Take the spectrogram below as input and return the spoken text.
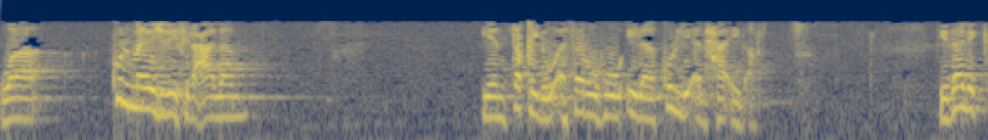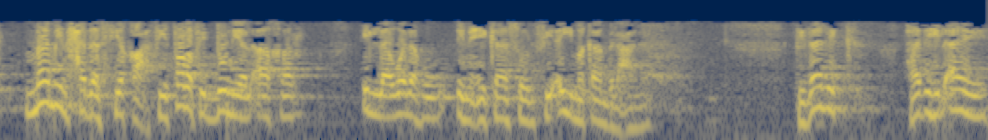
وكل ما يجري في العالم ينتقل أثره إلى كل أنحاء الأرض. لذلك ما من حدث يقع في طرف الدنيا الآخر إلا وله انعكاس في أي مكان بالعالم. لذلك هذه الآية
